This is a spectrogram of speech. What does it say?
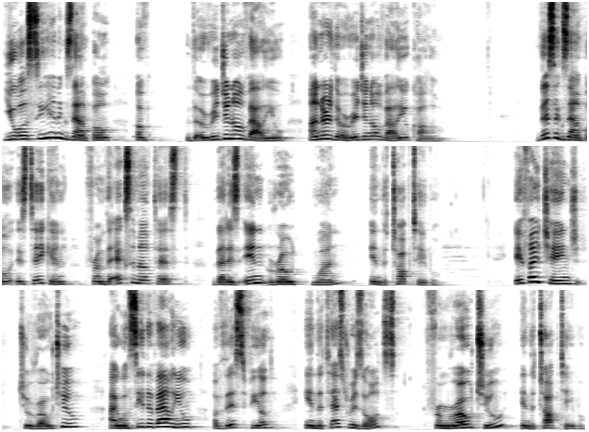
You will see an example of the original value under the original value column. This example is taken from the XML test that is in row 1 in the top table. If I change to row 2, I will see the value of this field in the test results from row 2 in the top table.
